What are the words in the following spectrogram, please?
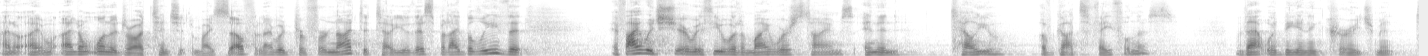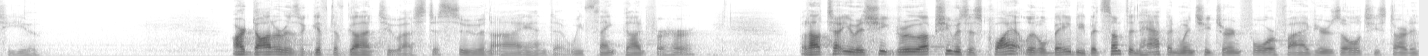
I don't, I, I don't want to draw attention to myself, and I would prefer not to tell you this, but I believe that if I would share with you one of my worst times and then tell you of God's faithfulness, that would be an encouragement to you. Our daughter is a gift of God to us, to Sue and I, and uh, we thank God for her. But I'll tell you, as she grew up, she was this quiet little baby, but something happened when she turned four or five years old. She started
